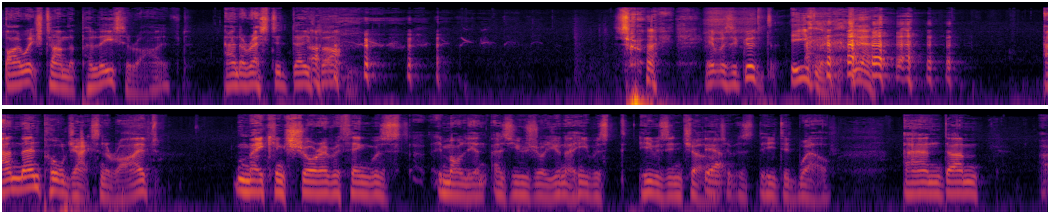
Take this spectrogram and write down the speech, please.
By which time the police arrived and arrested Dave Barton. so it was a good evening, yeah. And then Paul Jackson arrived, making sure everything was emollient as usual. You know, he was he was in charge. Yeah. It was he did well, and um, uh,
